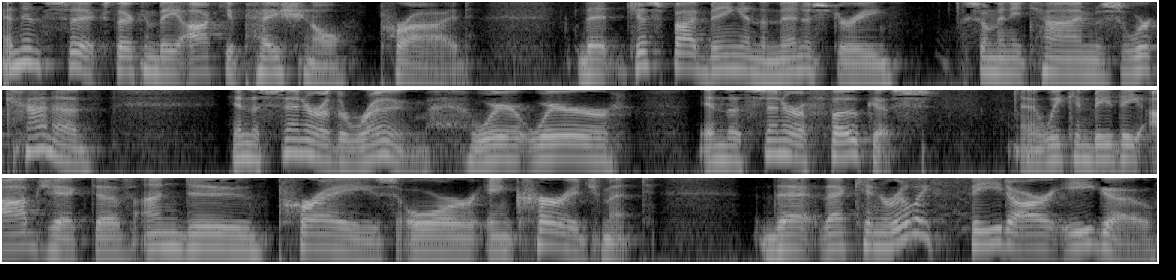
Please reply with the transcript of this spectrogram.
And then six, there can be occupational pride. That just by being in the ministry, so many times we're kind of in the center of the room. We're, we're in the center of focus. Uh, we can be the object of undue praise or encouragement that, that can really feed our ego.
